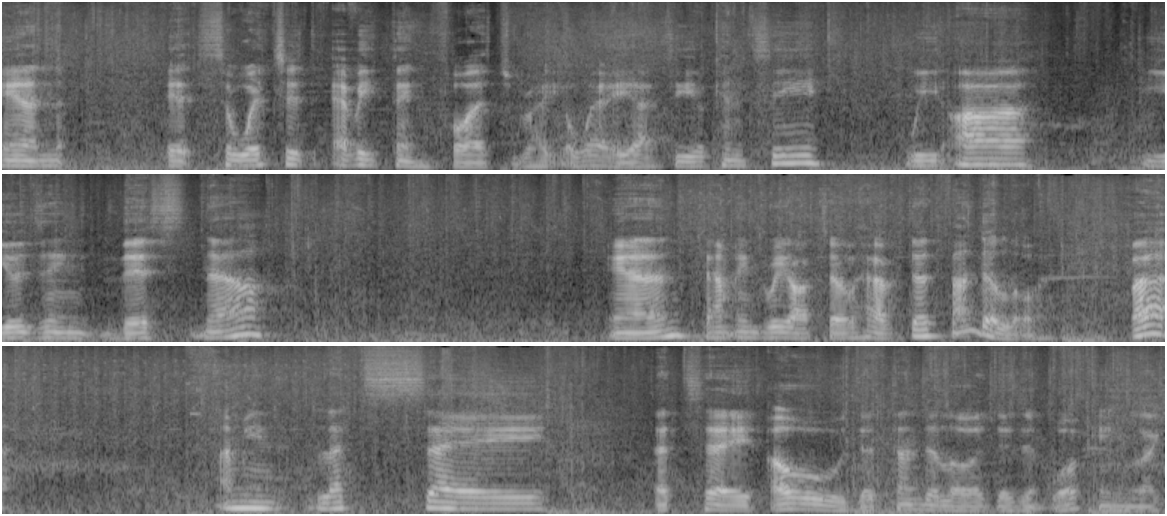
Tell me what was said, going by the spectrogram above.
and it switches everything for us right away. As you can see, we are using this now. And that means we also have the Thunderlord. But, I mean, let's say, let's say, oh, the Thunderlord isn't working like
